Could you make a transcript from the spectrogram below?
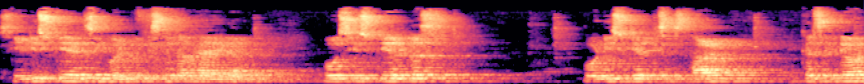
C D square is equal to किसके बराबर आएगा? O C square plus O D square this is third कर सकते हो। और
